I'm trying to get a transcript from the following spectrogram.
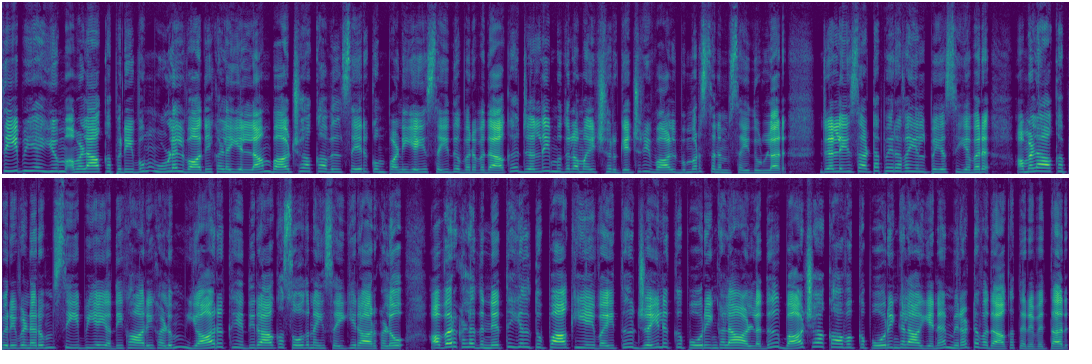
சிபிஐயும் அமலாக்கப் பிரிவும் ஊழல்வாதிகளை எல்லாம் பாஜகவில் சேர்க்கும் பணியை செய்து வருவதாக டெல்லி முதலமைச்சர் கெஜ்ரிவால் விமர்சனம் செய்துள்ளார். டெல்லி சட்டப்பேரவையில் பேசிய அவர் அமலாக்கப் பிரிவினரும் சிபிஐ அதிகாரிகளும் யாருக்கு எதிராக சோதனை செய்கிறார்களோ அவர்களது நெத்தியில் துப்பாக்கியை வைத்து ஜெயிலுக்கு போறீங்களா அல்லது பாஜகவுக்கு போறீங்களா என மிரட்டுவதாக தெரிவித்தார்.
